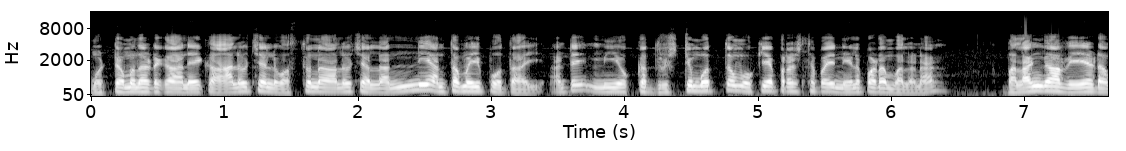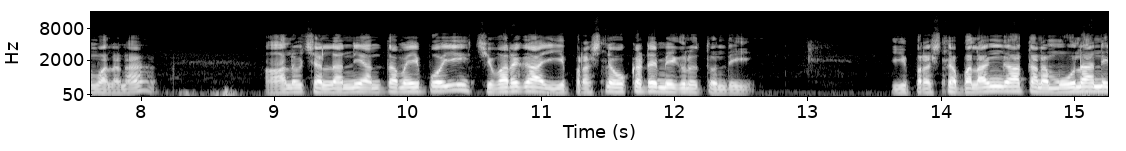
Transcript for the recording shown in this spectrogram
మొట్టమొదటగా అనేక ఆలోచనలు వస్తున్న ఆలోచనలు అన్నీ అంతమైపోతాయి. అంటే మీ యొక్క దృష్టి మొత్తం ఒకే ప్రశ్నపై నిలపడం వలన బలంగా వేయడం వలన ఆలోచనలన్నీ అంతమైపోయి చివరగా ఈ ప్రశ్న ఒక్కటే మిగులుతుంది. ఈ ప్రశ్న బలంగా తన మూలాన్ని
